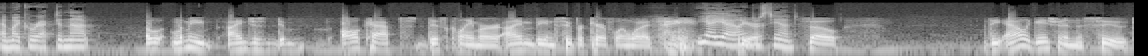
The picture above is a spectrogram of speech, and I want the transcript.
am i correct in that Oh, let me. I just all caps disclaimer. I'm being super careful in what I say. Yeah, yeah, I understand. So, the allegation in the suit.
